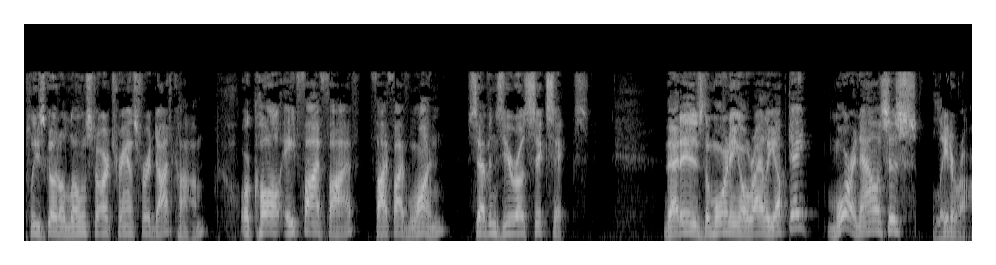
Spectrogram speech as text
please go to lonestartransfer.com or call 855 551 7066. That is the Morning O'Reilly Update. More analysis later on.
